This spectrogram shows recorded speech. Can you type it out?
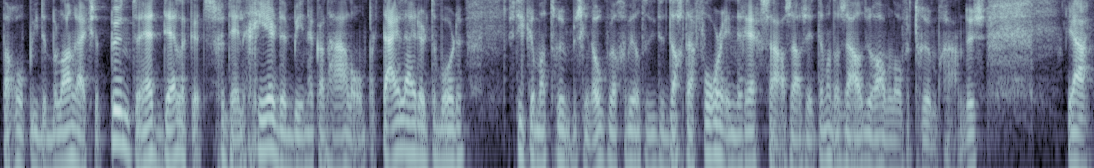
waarop hij de belangrijkste punten, hè, delegates, gedelegeerden binnen kan halen om partijleider te worden. Stiekem had Trump misschien ook wel gewild dat hij de dag daarvoor in de rechtszaal zou zitten, want dan zou het weer allemaal over Trump gaan. Dus ja,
